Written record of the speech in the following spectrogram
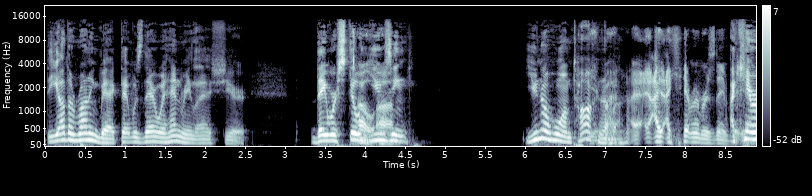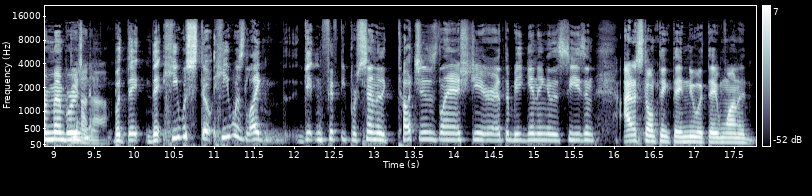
the other running back that was there with Henry last year. They were still oh, uh, using. Uh, you know who I'm talking yeah, about. I, I, can't remember his name. I can't yeah. remember his name. But they, they he was still he was like getting 50 percent of the touches last year at the beginning of the season. I just don't think they knew what they wanted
